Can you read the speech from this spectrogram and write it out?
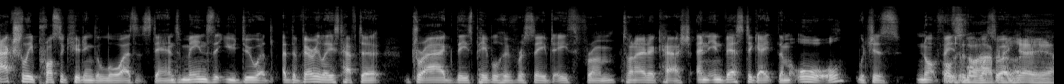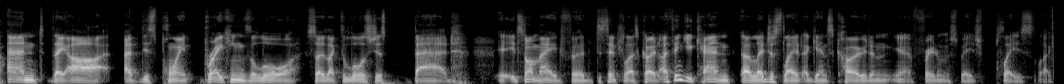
actually prosecuting the law as it stands means that you do at, at, the very least have to drag these people who've received ETH from Tornado Cash and investigate them all, which is not feasible not whatsoever. Yeah, yeah. And they are at this point breaking the law. So like the law's just bad. It's not made for decentralized code. I think you can uh, legislate against code and yeah, freedom of speech, please. Like,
